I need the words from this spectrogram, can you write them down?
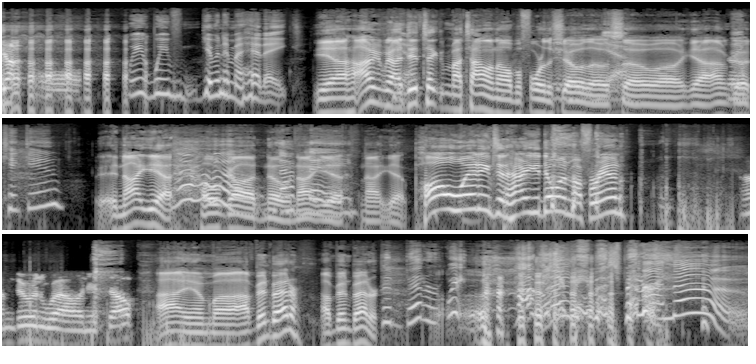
got Paul. we we've given him a headache. Yeah, I, I did take my Tylenol before the show though, Yeah. so uh, yeah, I'm Did good. it kick in? Uh, Not yet. Oh God, no, not lovely. yet, not yet. Paul Whittington, how are you doing, my friend? I'm doing well, and yourself? I am. Uh, I've been better. I've been better. Been better. Wait, how can I be much better? I know.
